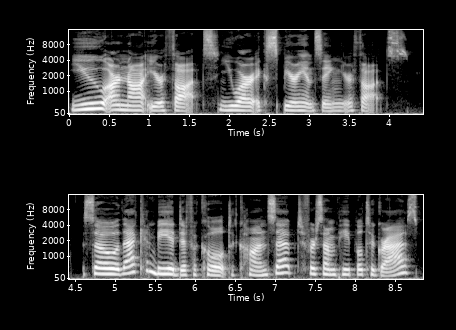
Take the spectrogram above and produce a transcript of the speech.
you are not your thoughts, you are experiencing your thoughts. So, that can be a difficult concept for some people to grasp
